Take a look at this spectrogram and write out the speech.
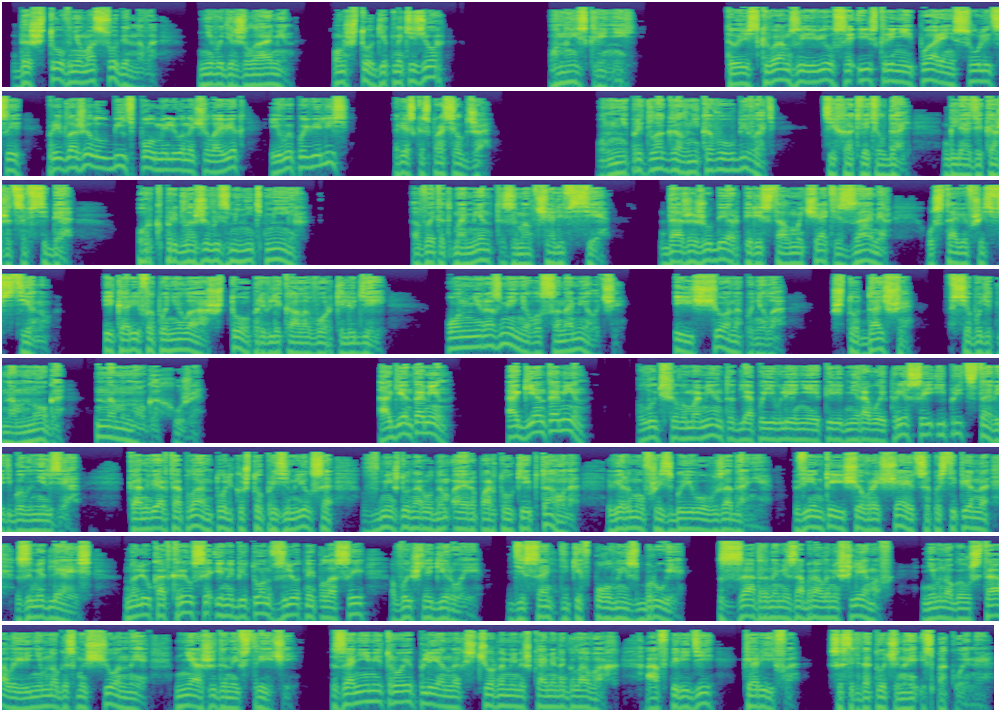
«Да что в нем особенного?» — не выдержала Амин. «Он что, гипнотизер?» «Он искренний», то есть к вам заявился искренний парень с улицы, предложил убить полмиллиона человек, и вы повелись? — резко спросил Джа. Он не предлагал никого убивать, — тихо ответил Даль, глядя, кажется, в себя. Орк предложил изменить мир. В этот момент замолчали все. Даже Жубер перестал мычать и замер, уставившись в стену. И Карифа поняла, что привлекало в орке людей. Он не разменивался на мелочи. И еще она поняла, что дальше все будет намного, намного хуже. «Агент Амин! Агент Амин!» Лучшего момента для появления перед мировой прессой и представить было нельзя. Конвертоплан только что приземлился в международном аэропорту Кейптауна, вернувшись с боевого задания. Винты еще вращаются, постепенно замедляясь, но люк открылся, и на бетон взлетной полосы вышли герои. Десантники в полной сбруе, с задранными забралами шлемов, немного усталые и немного смущенные неожиданной встречей. За ними трое пленных с черными мешками на головах, а впереди — Карифа, сосредоточенная и спокойная.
